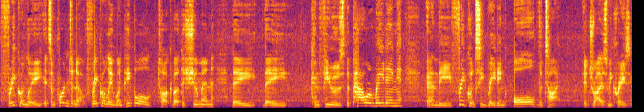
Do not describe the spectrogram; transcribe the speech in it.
frequently, it's important to know, frequently when people talk about the Schumann, they, they confuse the power rating and the frequency rating all the time. It drives me crazy.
